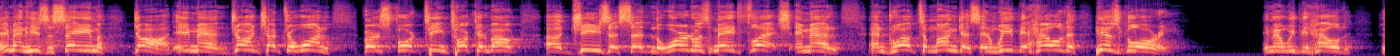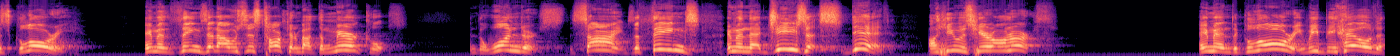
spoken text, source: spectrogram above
Amen. He's the same God. Amen. John chapter 1, verse 14, talking about uh, Jesus said, the word was made flesh. Amen. And dwelt among us, and we beheld his glory. Amen. We beheld his glory. Amen. The things that I was just talking about, the miracles and the wonders, the signs, the things, amen, that Jesus did while he was here on earth. Amen. The glory, we beheld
